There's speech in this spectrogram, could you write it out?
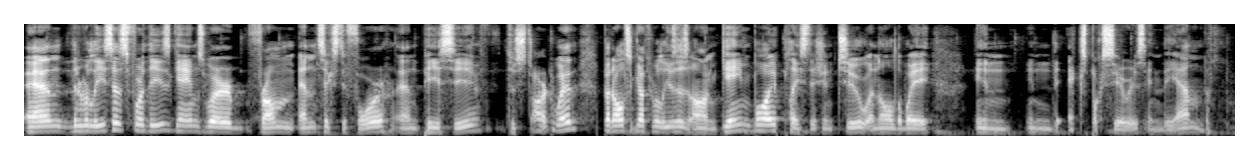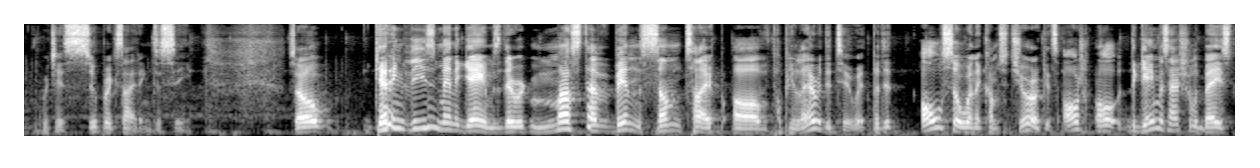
And the releases for these games were from N64 and PC to start with, but also got releases on Game Boy, PlayStation 2, and all the way in, in the Xbox series in the end which is super exciting to see. So, getting these many games, there must have been some type of popularity to it. But it also, when it comes to Turok, it's all, all the game is actually based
